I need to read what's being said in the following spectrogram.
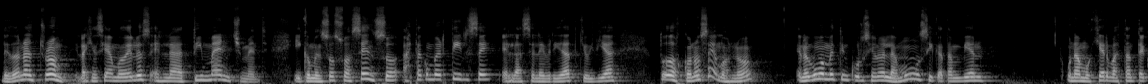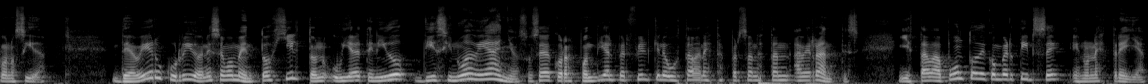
de Donald Trump. La agencia de modelos es la Team Management y comenzó su ascenso hasta convertirse en la celebridad que hoy día todos conocemos, ¿no? En algún momento incursionó en la música también, una mujer bastante conocida. De haber ocurrido en ese momento, Hilton hubiera tenido 19 años, o sea, correspondía al perfil que le gustaban a estas personas tan aberrantes, y estaba a punto de convertirse en una estrella.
